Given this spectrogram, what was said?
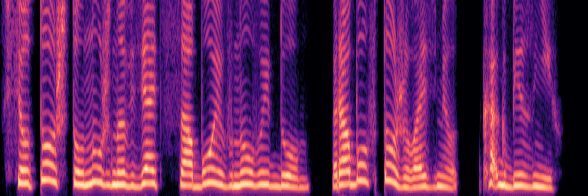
Все то, что нужно взять с собой в новый дом. Рабов тоже возьмет, как без них.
